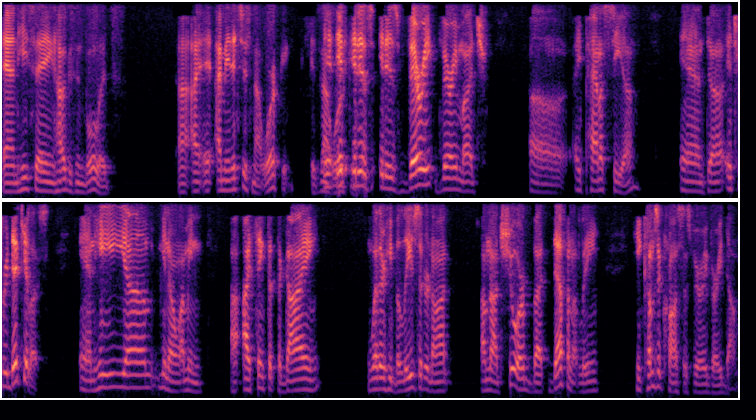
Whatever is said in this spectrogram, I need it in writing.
and he's saying hugs and bullets uh, i i mean it's just not working it's not it, it, working it is it is very very much uh, a panacea, and uh, it's ridiculous. And he, um, you know, I mean, I, I think that the guy, whether he believes it or not, I'm not sure, but definitely he comes across as very very dumb.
